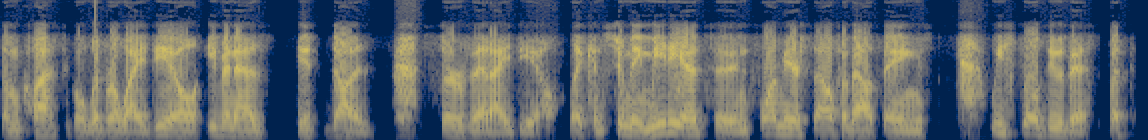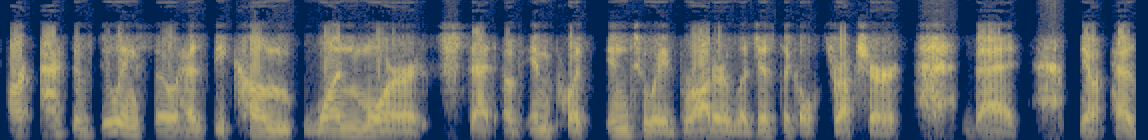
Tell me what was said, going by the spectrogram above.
some classical liberal ideal, even as it does serve that ideal. Like consuming media to inform yourself about things, we still do this, but our act of doing so has become one more set of inputs into a broader logistical structure that you know has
